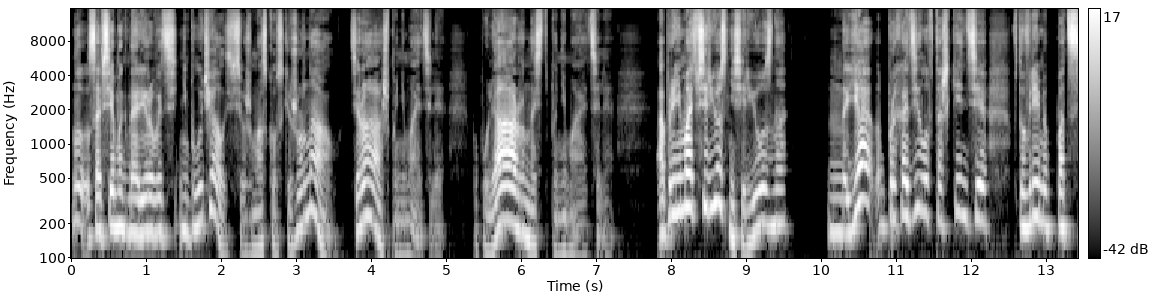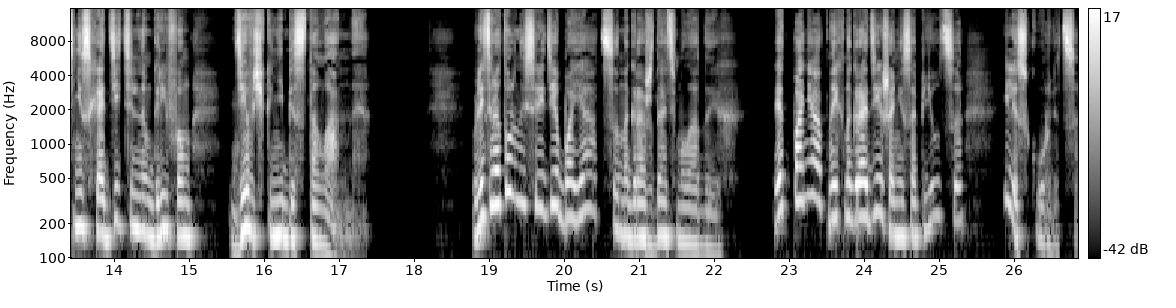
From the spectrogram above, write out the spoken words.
Ну, совсем игнорировать не получалось, все же московский журнал, тираж, понимаете ли, популярность, понимаете ли. А принимать всерьез несерьезно, я проходила в Ташкенте в то время под снисходительным грифом «девочка не бесталанная». В литературной среде боятся награждать молодых. Это понятно, их наградишь, они сопьются или скурвятся.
